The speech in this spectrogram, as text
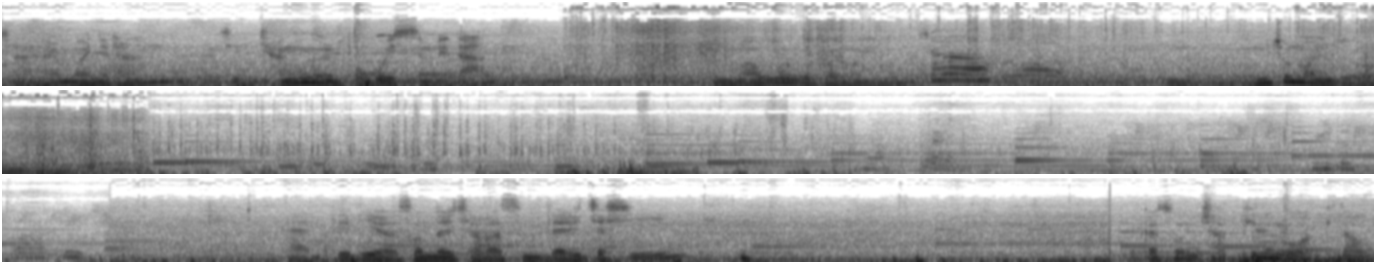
자, 할머니랑 지금 장을 보고 있습니다. 마블로 가방이 자, 음, 엄청 많이 들어옵니다. 아, 드디어 손을 잡았습니다, 리짜 씨. 약간 손 잡히는 것 같기도 하고.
